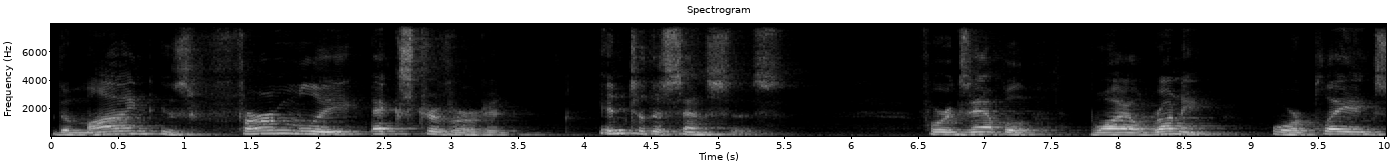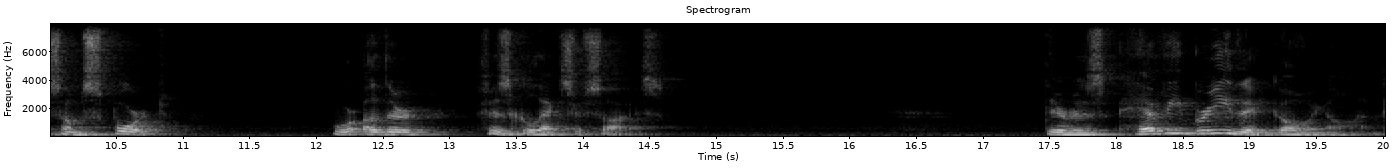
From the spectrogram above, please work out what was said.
the mind is firmly extroverted into the senses. For example, while running or playing some sport or other physical exercise. There is heavy breathing going on.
